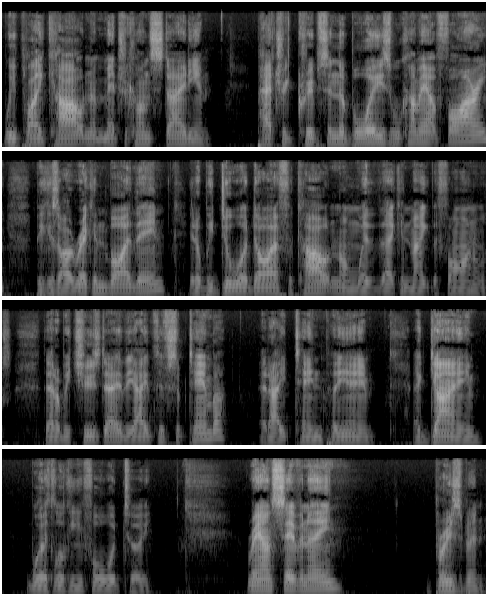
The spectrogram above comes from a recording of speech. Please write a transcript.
we play Carlton at Metricon Stadium. Patrick Cripps and the boys will come out firing because I reckon by then it'll be do or die for Carlton on whether they can make the finals. That'll be Tuesday, the 8th of September at 8:10 p.m. A game worth looking forward to. Round 17, Brisbane.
